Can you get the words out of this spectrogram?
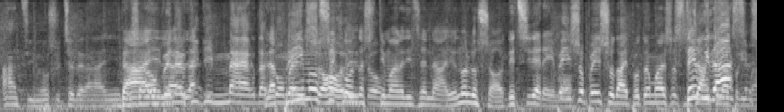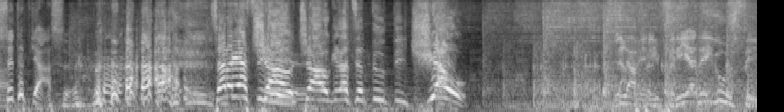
anzi non succederà niente, Dai, sarà un la- venerdì la- di merda La come prima al o seconda solito. settimana di gennaio, non lo so, decideremo. Penso, penso dai, potremmo esserci Stay già with anche la us, prima. siete pias. Ciao ragazzi. Ciao, ciao, grazie a tutti, ciao! La periferia dei gusti.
